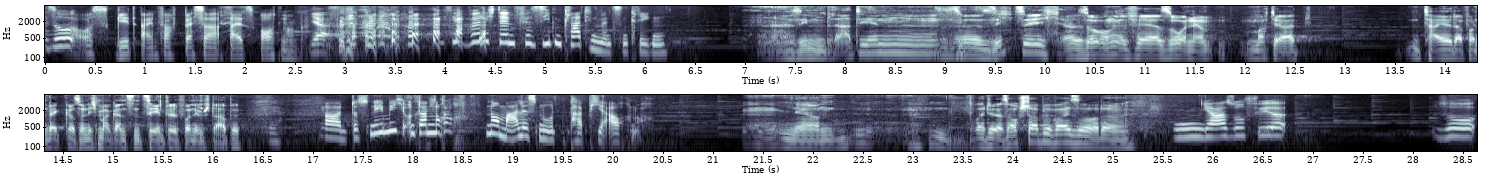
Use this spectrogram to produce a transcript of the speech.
Also, Chaos geht einfach besser als Ordnung. Ja, wie viel würde ich denn für sieben Platinmünzen kriegen? Äh, Sieben Platin, äh, 70, also ungefähr so. Und er macht ja halt einen Teil davon weg, also nicht mal ganz ein Zehntel von dem Stapel. Ja, das nehme ich und dann noch normales Notenpapier auch noch. Ja, und, wollt ihr das auch stapelweise oder? Ja, so für so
